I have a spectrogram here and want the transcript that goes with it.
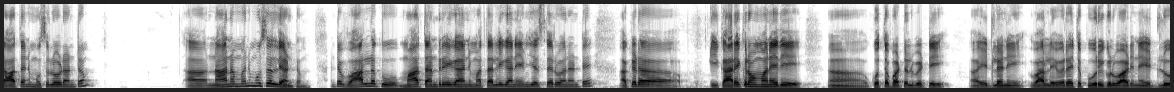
తాతని ముసలోడు అంటాం? నానమ్మని ముసలిది అంటాం. అంటే వాళ్ళకు మా తండ్రి కానీ మా తల్లి కానీ ఏం చేస్తారు అని అంటే అక్కడ ఈ కార్యక్రమం అనేది కొత్త బట్టలు పెట్టి ఎడ్లని వాళ్ళు ఎవరైతే పూర్వీకులు వాడిన ఎడ్లు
